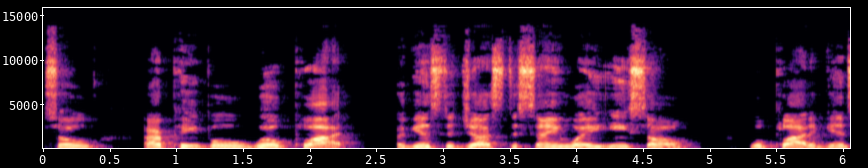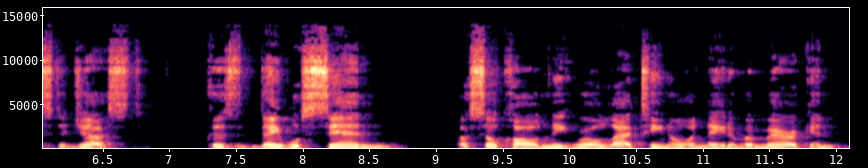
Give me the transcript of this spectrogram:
So our people will plot against the just the same way Esau will plot against the just because they will send a so-called Negro, Latino, and Native American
